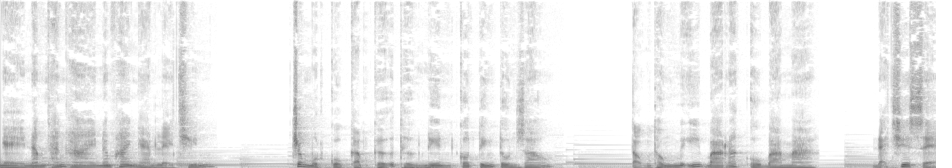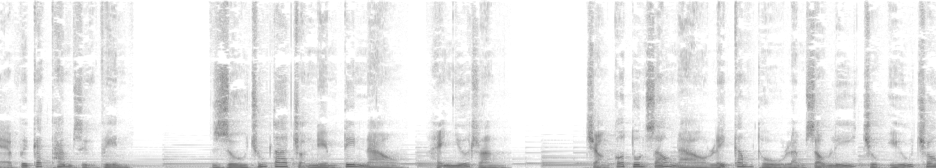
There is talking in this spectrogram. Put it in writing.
Ngày 5 tháng 2 năm 2009, trong một cuộc gặp gỡ thường niên có tính tôn giáo, Tổng thống Mỹ Barack Obama đã chia sẻ với các tham dự viên dù chúng ta chọn niềm tin nào hãy nhớ rằng chẳng có tôn giáo nào lấy căm thù làm giáo lý chủ yếu cho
